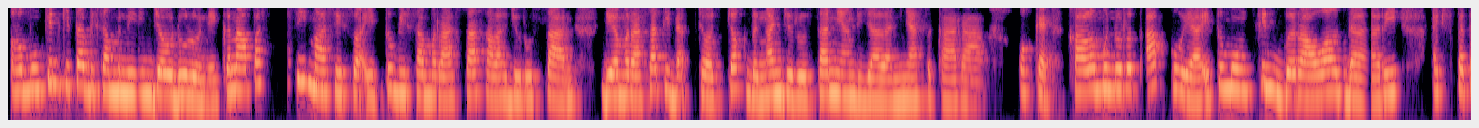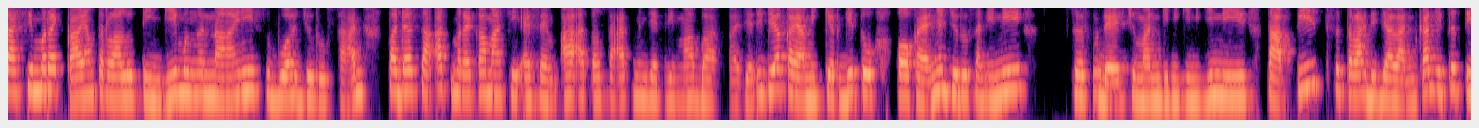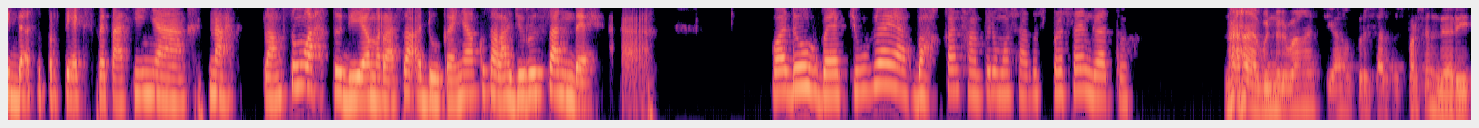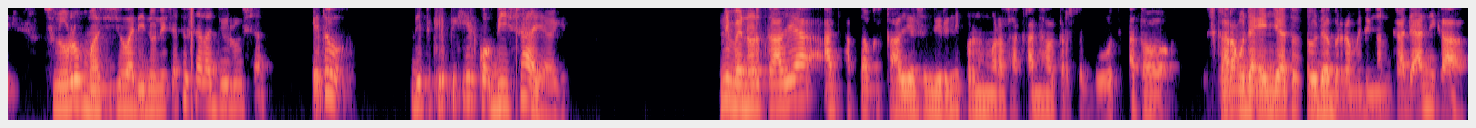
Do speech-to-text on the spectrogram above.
eh, mungkin kita bisa meninjau dulu nih, kenapa sih mahasiswa itu bisa merasa salah jurusan? Dia merasa tidak cocok dengan jurusan yang dijalaninya sekarang. Oke, kalau menurut aku ya, itu mungkin berawal dari ekspektasi mereka yang terlalu tinggi mengenai sebuah jurusan pada saat mereka masih SMA atau saat menjadi maba. Jadi dia kayak mikir gitu, oh kayaknya jurusan ini seru deh, cuman gini gini gini. Tapi setelah dijalankan itu tidak seperti ekspektasinya. Nah, langsunglah tuh dia merasa, aduh, kayaknya aku salah jurusan deh. Ah, Waduh, banyak juga ya. Bahkan hampir mau 100% gak tuh? Nah, bener banget sih hampir 100% dari seluruh mahasiswa di Indonesia itu salah jurusan. Itu dipikir-pikir kok bisa ya gitu. Ini menurut kalian ad- ataukah kalian sendiri ini pernah merasakan hal tersebut atau sekarang udah enjoy atau udah berdamai dengan keadaan nih Kal?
